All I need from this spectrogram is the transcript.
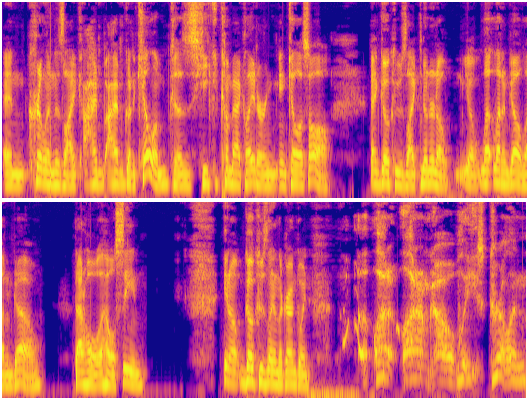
and Krillin is like, I'm I'm going to kill him because he could come back later and, and kill us all, and Goku's like, no no no, you know let let him go, let him go. That whole that whole scene, you know, Goku's laying on the ground going, let let him go, please, Krillin,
